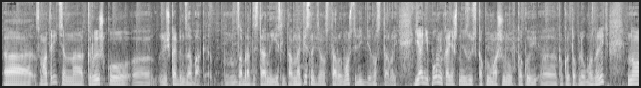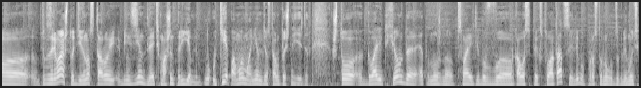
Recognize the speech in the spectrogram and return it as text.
А, смотрите на крышку э, лючка бензобака. С обратной стороны, если там написано 92 можете лить 92 Я не помню, конечно, наизусть, какую машину, в какой, э, какое топливо можно лить, но подозреваю, что 92 бензин для этих машин приемлем. Ну, у Kia, по-моему, они на 92 точно ездят. Что говорит Hyundai, это нужно посмотреть либо в руководстве по эксплуатации, либо просто ну, вот заглянуть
